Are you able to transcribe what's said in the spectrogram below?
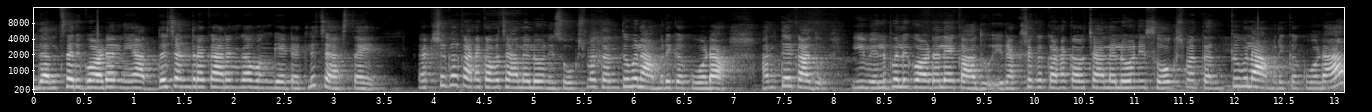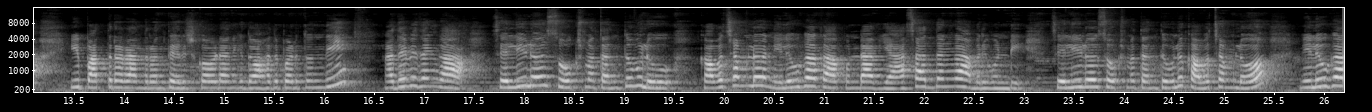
దళసరి గోడల్ని అర్ధచంద్రకారంగా వంగేటట్లు చేస్తాయి. రక్షక కనకవచాలలోని సూక్ష్మ తంతువుల అమరిక కూడా అంతేకాదు ఈ వెలుపలి గోడలే కాదు ఈ రక్షక కనకవచాలలోని సూక్ష్మ తంతువుల అమరిక కూడా ఈ పత్ర రంధ్రం తెరుచుకోవడానికి దోహదపడుతుంది. అదేవిధంగా సెల్యులో సూక్ష్మ తంతువులు కవచంలో నిలువుగా కాకుండా వ్యాసార్థంగా అమరి ఉండి సెల్యులో సూక్ష్మ తంతువులు కవచంలో నిలువుగా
